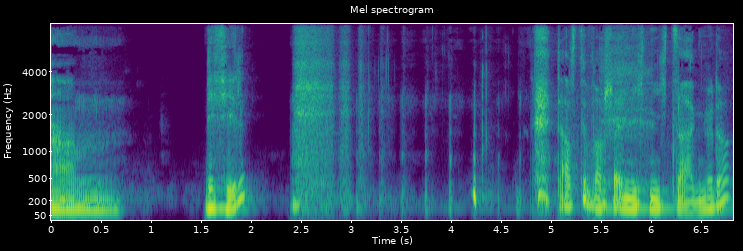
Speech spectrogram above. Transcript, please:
ähm, wie viel? Darfst du wahrscheinlich nicht sagen, oder?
